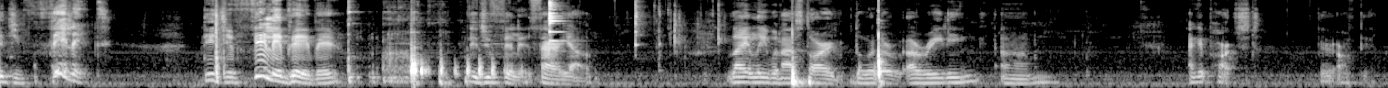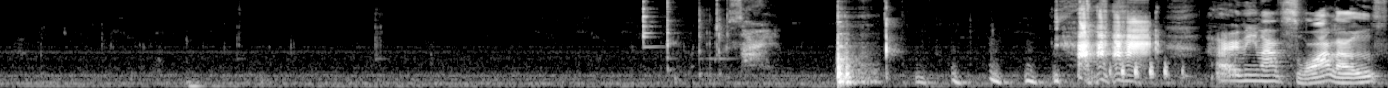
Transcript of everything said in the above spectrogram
Did you feel it? Did you feel it, baby? Did you feel it? Sorry, y'all. Lately, when I start doing a, a reading, um, I get parched very often. Sorry. Heard me, my swallows.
